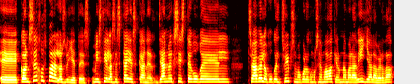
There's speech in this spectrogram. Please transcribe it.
Eh, consejos para los billetes. Mis cielas, Sky Scanner. Ya no existe Google Travel o Google Trips, no me acuerdo cómo se llamaba, que era una maravilla, la verdad.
